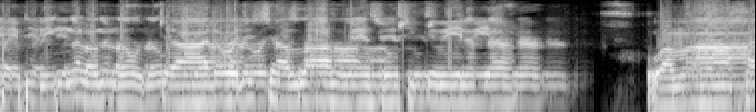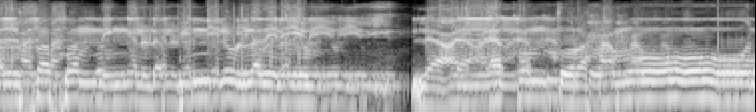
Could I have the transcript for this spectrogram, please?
പറ്റി നിങ്ങളൊന്ന് ഉറ്റ ആലോചിച്ച് അള്ളാഹുവിനെ സൂക്ഷിക്കുവീനെന്ന് ഖൽഫക്കും നിങ്ങളുടെ പിന്നിലുള്ളതിനെയും തുർഹമൂൻ.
